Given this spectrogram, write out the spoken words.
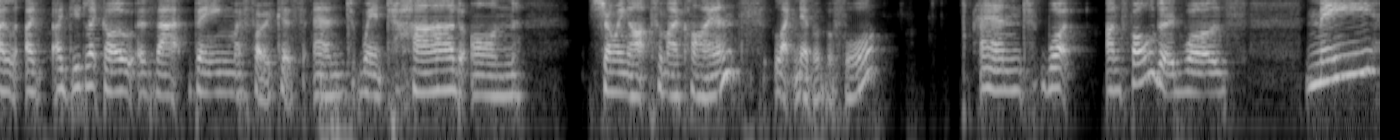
I, I, I did let go of that being my focus and went hard on showing up for my clients like never before. And what unfolded was me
